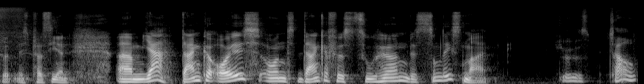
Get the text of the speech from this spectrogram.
wird nicht passieren. Ähm, ja, danke euch und danke fürs Zuhören. Bis zum nächsten Mal. Tschüss. Ciao.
